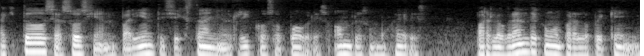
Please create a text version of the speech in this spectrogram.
Aquí todos se asocian, parientes y extraños, ricos o pobres, hombres o mujeres, para lo grande como para lo pequeño.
